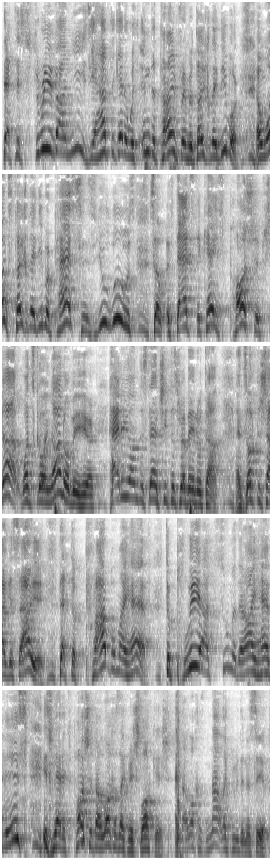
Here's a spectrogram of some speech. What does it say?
that this three vanis, you have to get it within the time frame of Toichdei Dibur. And once Toichdei Dibur passes, you lose. So if that's the case, Pashib Shat, what's going on over here? How do you understand Shitas Rabbeinu Tam? And Zokta Shagasari, that the problem I have, the pliatzuma that I have is, is that it's Pashat Allah is like Rish Lakish, and Allah is not like Ruda Nasiyah.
